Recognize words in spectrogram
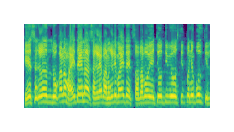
हे सगळं लोकांना माहीत आहे ना सगळ्या भानगडी माहीत आहेत. सदाभाऊ याच्यावरती व्यवस्थितपणे बोलतील.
